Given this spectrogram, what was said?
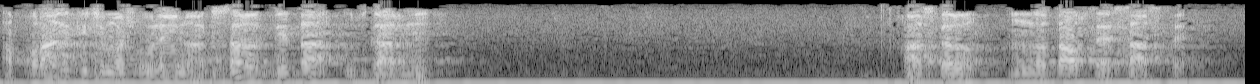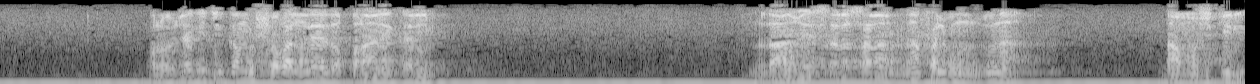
اب قرآن کی چھ مشغول ہے نا اکثر دیتا روزگار نے خاص کر منگوتا اس کا احساس تھے روزہ کی چکم شغل لے تو قرآن کریم. نداغ سر سر نفل منزونا نا مشکل.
